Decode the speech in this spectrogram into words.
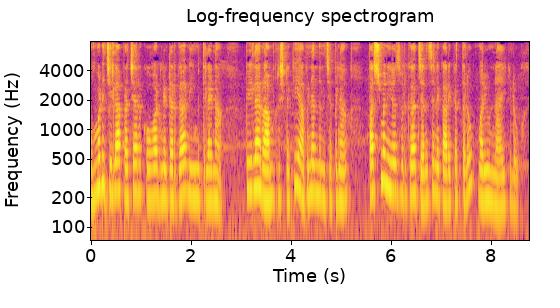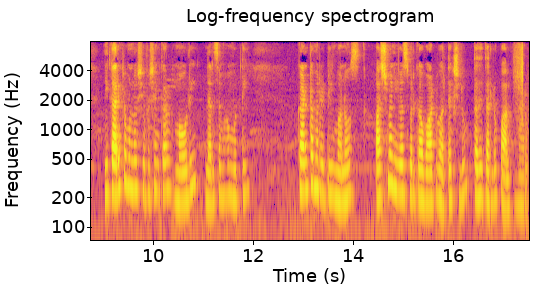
ఉమ్మడి జిల్లా ప్రచార కోఆర్డినేటర్గా నియమితులైన పీలా రామకృష్ణకి అభినందనలు చెప్పిన పశ్చిమ నియోజకవర్గ జనసేన కార్యకర్తలు మరియు నాయకులు. ఈ కార్యక్రమంలో శివశంకర్ మౌలి నరసింహమూర్తి కంటమరెడ్డి మనోజ్ పశ్చిమ నియోజకవర్గ వార్డు అధ్యక్షులు తదితరులు పాల్గొన్నారు.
